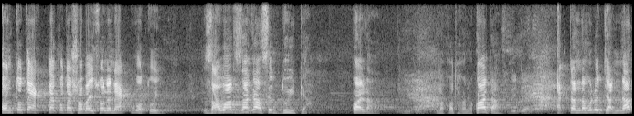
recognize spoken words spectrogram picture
অন্তত একটা কথা সবাই চলেন একমতই। যাওয়ার জায়গা আছে দুইটা। কয়টা? না, কথা কেন কয়টা? একটার নাম হলো জান্নাত,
